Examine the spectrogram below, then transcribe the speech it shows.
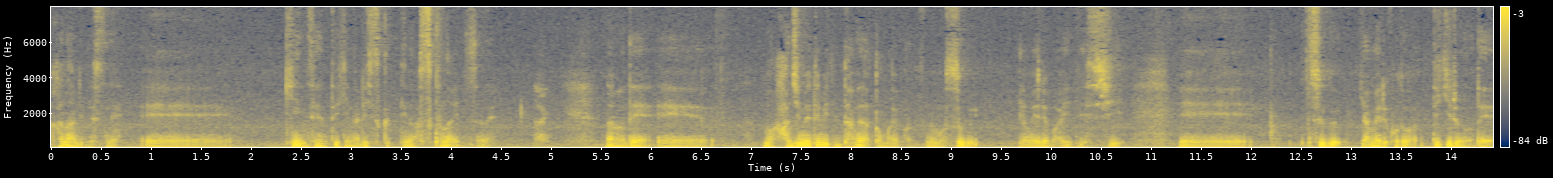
かなりですね、えー、金銭的なリスクっていうのは少ないですよね、はい、なので、えーまあ、始めてみてダメだと思えばですねもうすぐやめればいいですし、え、すぐやめることができるので、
